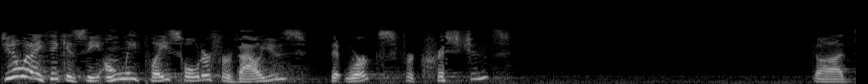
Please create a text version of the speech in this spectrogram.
Do you know what I think is the only placeholder for values that works for Christians? God's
